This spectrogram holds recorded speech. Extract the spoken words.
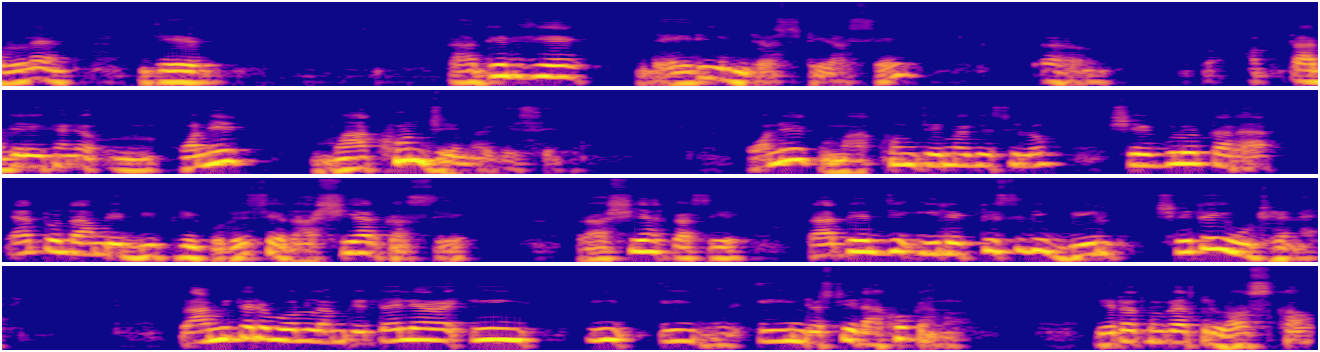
বললেন যে তাদের যে ডেয়ারি ইন্ডাস্ট্রি আছে তাদের এখানে অনেক মাখন জমে গেছিল। অনেক মাখন জমে গেছিল, সেগুলো তারা এত দামে বিক্রি করেছে রাশিয়ার কাছে। রাশিয়ার কাছে তাদের যে ইলেকট্রিসিটি বিল সেটাই উঠে নেয় তো আমি তারা বললাম যে তাইলে এই এই এই ইন্ডাস্ট্রি রাখো কেন? যেটা তোমরা এত লস খাও।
